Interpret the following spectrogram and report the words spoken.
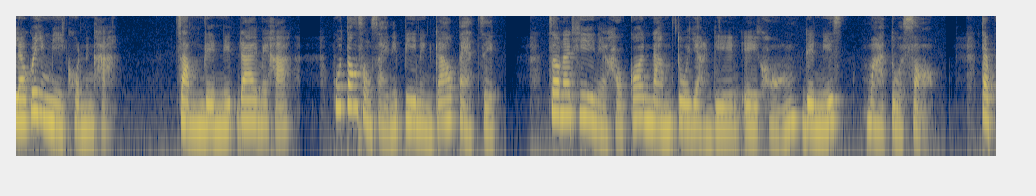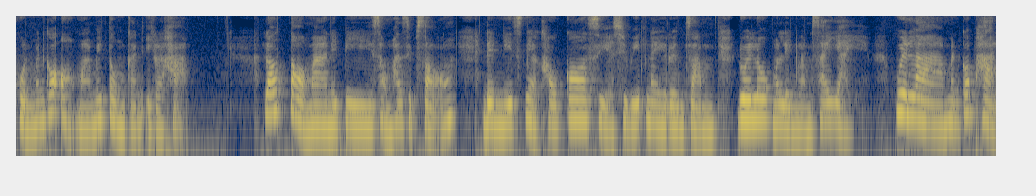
แล้วก็ยังมีคนหนึ่งค่ะจำเดนนิสได้ไหมคะ ผู้ต้องสงสัยในปี 1987 เจ้าหน้าที่เนี่ยเขาก็นำตัวอย่าง DNA ของเดนนิสมาตรวจสอบ แต่ผลมันก็ออกมาไม่ตรงกันอีกละค่ะ แล้วต่อมาในปี 2012 เดนนิสเนี่ยเขาก็เสียชีวิตในเรือนจำด้วยโรคมะเร็งลำไส้ใหญ่ เวลามันก็ผ่าน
